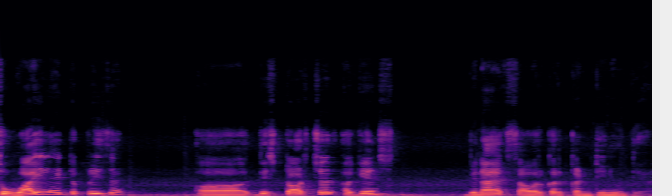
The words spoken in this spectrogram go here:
So while at the prison, uh, this torture against Vinayak Savarkar continued there.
